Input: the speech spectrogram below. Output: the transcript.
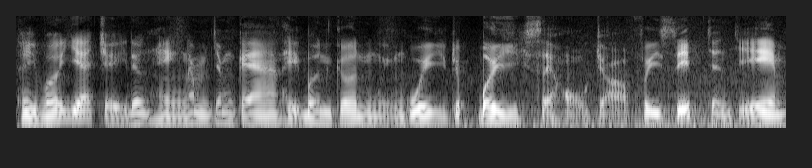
Thì với giá trị đơn hàng 500k thì bên kênh Nguyễn Quy Ruby sẽ hỗ trợ free ship cho anh chị em.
